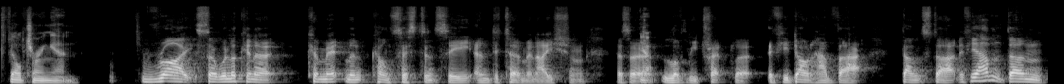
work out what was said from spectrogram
filtering in. Right. So we're looking at commitment, consistency, and determination as a yeah. lovely triplet. If you don't have that, don't start. If you haven't done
